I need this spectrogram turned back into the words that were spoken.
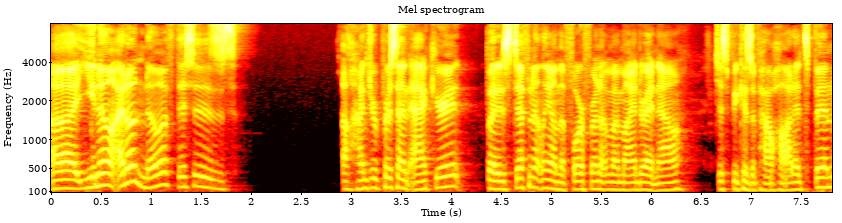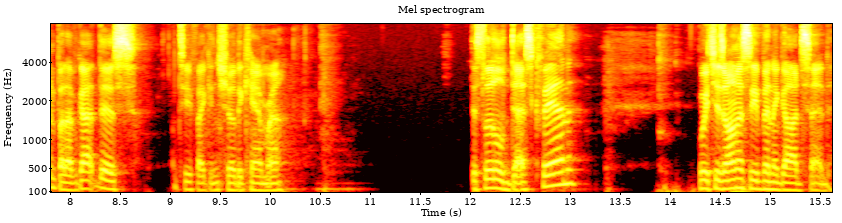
Uh, you know, I don't know if this is 100% accurate, but it's definitely on the forefront of my mind right now just because of how hot it's been. But I've got this, let's see if I can show the camera. This little desk fan, which has honestly been a godsend.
